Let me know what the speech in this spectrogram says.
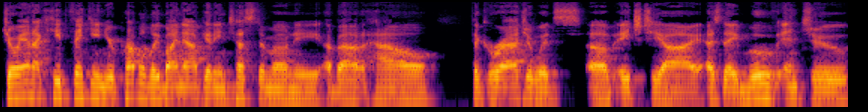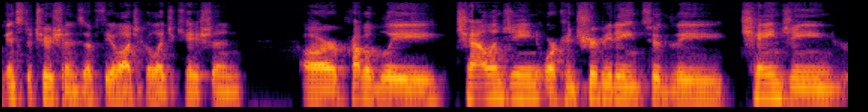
Joanne, I keep thinking you're probably by now getting testimony about how the graduates of HTI, as they move into institutions of theological education, are probably challenging or contributing to the changing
